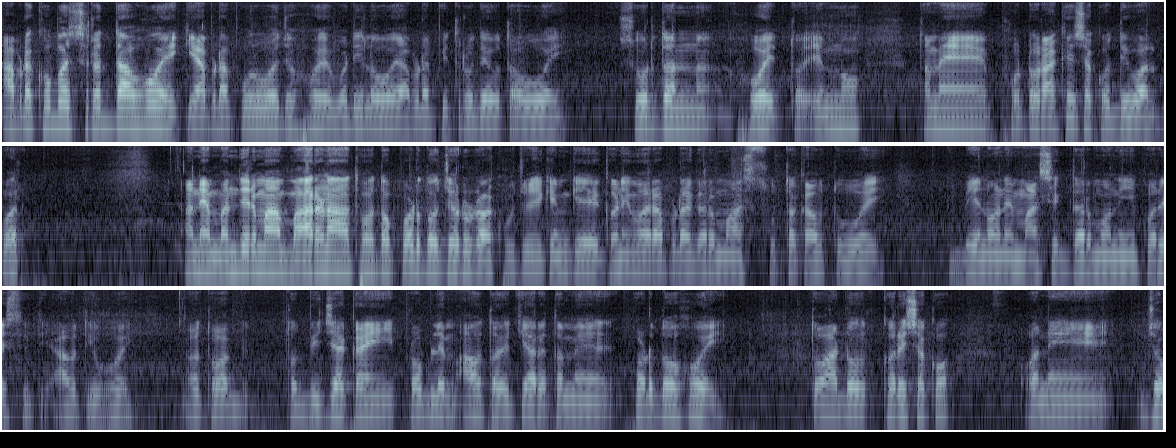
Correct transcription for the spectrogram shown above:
આપણે ખૂબ જ શ્રદ્ધા હોય કે આપણા પૂર્વજો હોય, વડીલો હોય, આપણા પિતૃદેવતાઓ હોય, સુરધન હોય તો એમનું તમે ફોટો રાખી શકો દિવાલ પર. અને મંદિરમાં બારણા અથવા તો પડદો જરૂર રાખવો જોઈએ. કેમ કે ઘણીવાર આપણા ઘરમાં સૂતક આવતું હોય બહેનોને માસિક ધર્મની પરિસ્થિતિ આવતી હોય અથવા તો બીજા કંઈ પ્રોબ્લેમ આવતો હોય ત્યારે તમે પડદો હોય તો આડો કરી શકો અને જો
